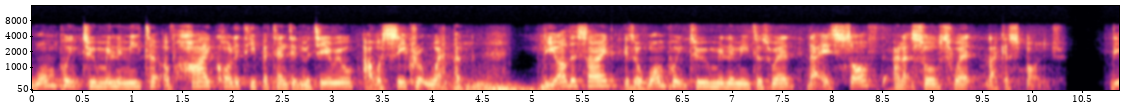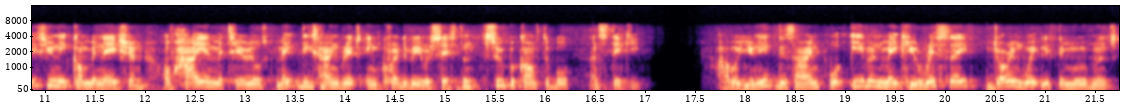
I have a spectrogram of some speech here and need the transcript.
1.2 millimeter of high quality patented material, our secret weapon. The other side is a 1.2 millimeter sweat that is soft and absorbs sweat like a sponge. This unique combination of high-end materials make these hand grips incredibly resistant, super comfortable, and sticky. Our unique design will even make you wrist safe during weightlifting movements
